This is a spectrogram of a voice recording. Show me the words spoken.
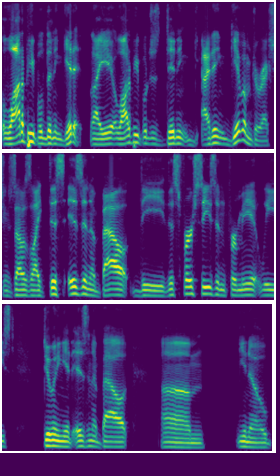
a lot of people didn't get it. Like a lot of people just didn't. I didn't give them directions. I was like, this isn't about the this first season for me at least. Doing it isn't about, um, you know,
